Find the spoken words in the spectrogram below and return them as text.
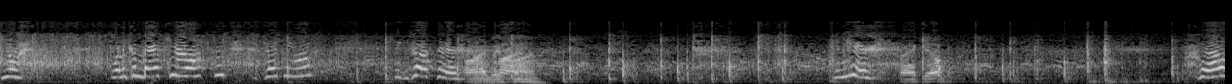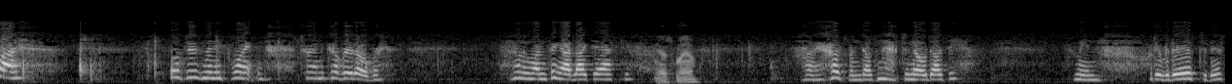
You want to come back here, officers? Dressing room? We can talk there. All right, be fine. fine. In here. Thank you. Well, I suppose there isn't any point in trying to cover it over. Only one thing I'd like to ask you. Yes, ma'am. My husband doesn't have to know, does he? I mean, whatever there is to this.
